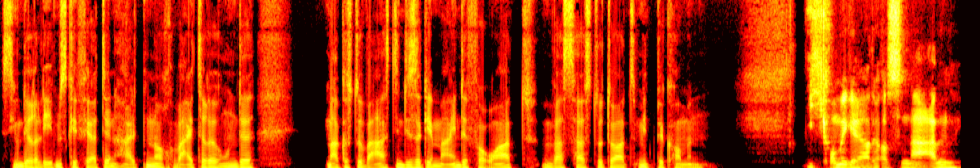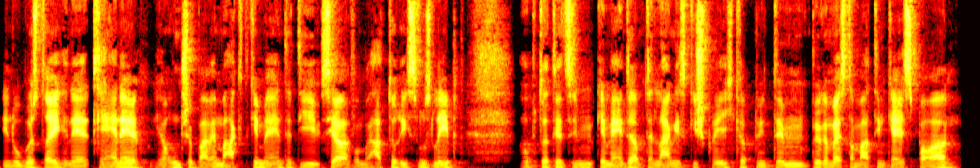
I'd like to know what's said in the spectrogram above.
Sie und ihre Lebensgefährtin halten noch weitere Hunde. Markus, du warst in dieser Gemeinde vor Ort. Was hast du dort mitbekommen? Ich komme gerade aus Naden in Oberösterreich, eine kleine, ja unscheinbare Marktgemeinde, die sehr vom Radtourismus lebt. Habe dort jetzt im Gemeindeamt ein langes Gespräch gehabt mit dem Bürgermeister Martin Geisbauer,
